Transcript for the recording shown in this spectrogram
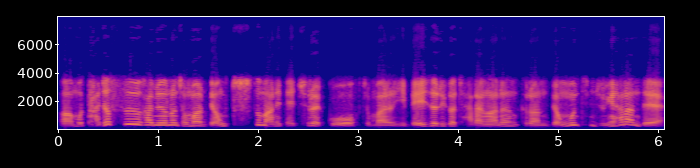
어, 뭐 다저스 하면은 정말 명투수도 많이 배출했고 정말 이 메이저리그가 자랑하는 그런 명문팀 중에 하나인데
